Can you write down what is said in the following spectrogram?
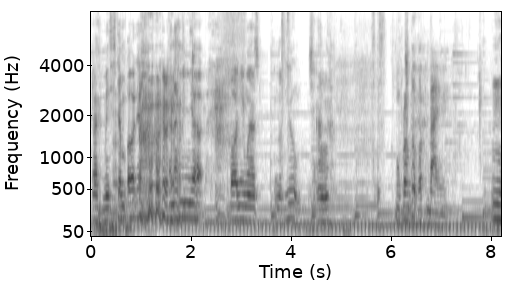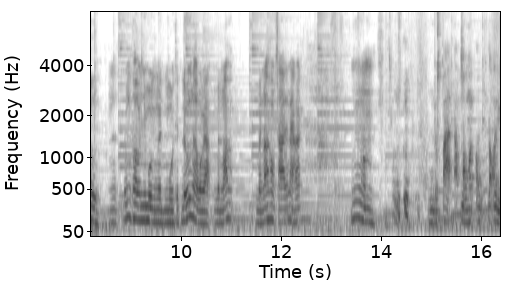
đây mình sẽ chấm ớt nhé. Cái này mình nhớ bao nhiêu mà nó thiếu sẽ ăn. Một răng tôi có đầy. Ừ. Đúng thôi như mùi mùi thịt nướng thôi mọi người mình nói mình nói không sai thế nào hết. Ừm. được ba tóc bằng mặt ông đỏ đi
